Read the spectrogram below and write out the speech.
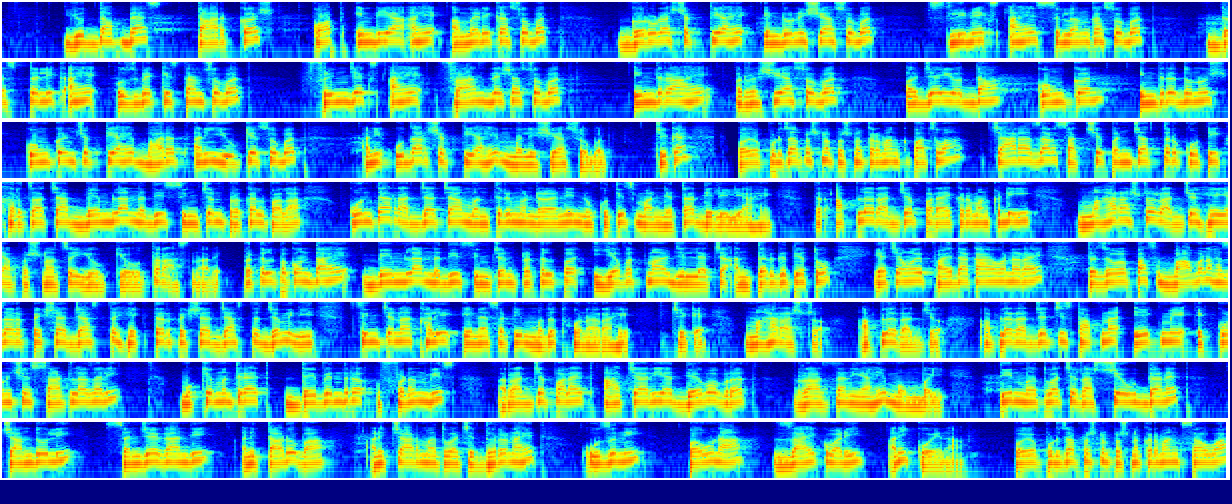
युद्धाभ्यास टार्कश कॉप इंडिया आहे अमेरिकासोबत गरुडा शक्ती आहे इंडोनेशियासोबत स्लिनेक्स आहे श्रीलंकासोबत डस्टलिक आहे उझबेकिस्तानसोबत फ्रिंजेक्स आहे, फ्रान्स देशासोबत, इंद्र आहे रशियासोबत अजय योद्धा, कोंकण, इंद्रधनुष कोंकण शक्ती आहे भारत आणि युके सोबत आणि उदार शक्ती आहे मलेशियासोबत ठीक आहे? पुढचा प्रश्न प्रश्न क्रमांक पाचवा. चार हजार सातशे पंच्याहत्तर कोटी खर्चाच्या बेमला नदी सिंचन प्रकल्पाला कोणत्या राज्याच्या मंत्रिमंडळाने नुकतीच मान्यता दिलेली आहे? तर आपलं राज्य पर्याय क्रमांक डी महाराष्ट्र राज्य हे या प्रश्नाचं योग्य उत्तर असणार आहे. प्रकल्प कोणता आहे? बेमला नदी सिंचन प्रकल्प यवतमाळ जिल्ह्याच्या अंतर्गत येतो. याच्यामुळे फायदा काय होणार आहे? तर जवळपास बावन्न हजारापेक्षा जास्त हेक्टरपेक्षा जास्त जमिनी सिंचनाखाली येण्यासाठी मदत होणार आहे. ठीक आहे. महाराष्ट्र आपलं राज्य. आपल्या राज्याची स्थापना एक मे एकोणीसशे साठला झाली. मुख्यमंत्री आहेत देवेंद्र फडणवीस राज्यपाल आहेत आचार्य देवव्रत राजधानी आहे मुंबई. तीन महत्त्वाचे राष्ट्रीय उद्यान आहेत चांदोली संजय गांधी आणि ताडोबा आणि चार महत्त्वाचे धरण आहेत उजनी पवना जायकवाडी आणि कोयना. प- पुढचा प्रश्न प्रश्न क्रमांक सहावा.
